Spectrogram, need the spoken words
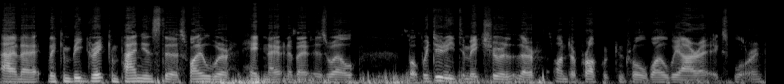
and uh, they can be great companions to us while we're heading out and about as well. But we do need to make sure that they're under proper control while we are out exploring.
